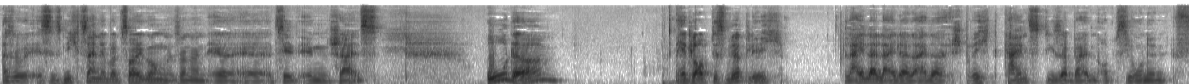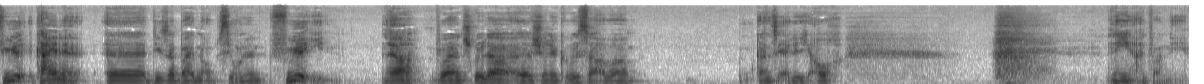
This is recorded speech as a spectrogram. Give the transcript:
also es ist nicht seine Überzeugung, sondern er, er erzählt irgendeinen Scheiß, oder er glaubt es wirklich leider, leider, leider spricht keins dieser beiden Optionen für, keine äh, dieser beiden Optionen für ihn. Ja, Florian Schröder, äh, schöne Grüße, aber ganz ehrlich auch, nee, einfach nee.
